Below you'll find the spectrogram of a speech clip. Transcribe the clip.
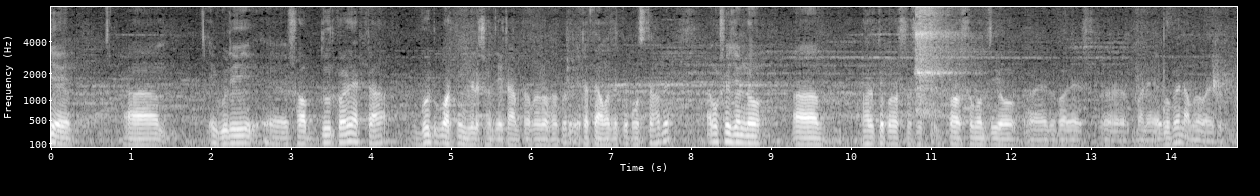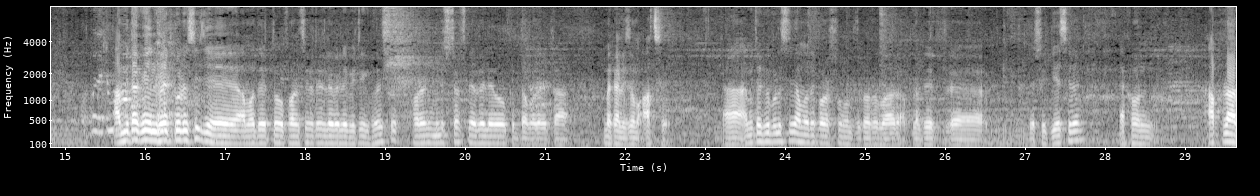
যে এগুলি সব দূর করে একটা গুড ওয়ার্কিং রিলেশন যেটা আমরা ব্যবহার করি, এটাতে আমাদেরকে পৌঁছতে হবে। এবং সেই জন্য ভারতীয় পররাষ্ট্র পররাষ্ট্রমন্ত্রীও এ ব্যাপারে মানে এগোবেন, আমরাও আমি তাকে ইনভাইট করেছি যে, আমাদের তো ফরেন সেক্রেটারি লেভেলে মিটিং হয়েছে ফরেন মিনিস্টার্স লেভেলেও কিন্তু আমাদের একটা মেকানিজম আছে। আমি তাকে বলেছি যে আমাদের পররাষ্ট্রমন্ত্রী গতবার আপনাদের দেশে গিয়েছিলেন। এখন আপনার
